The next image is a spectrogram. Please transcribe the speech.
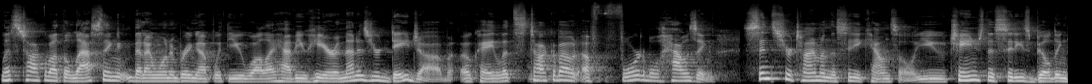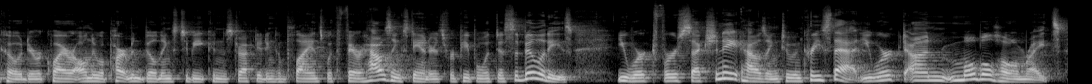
Let's talk about the last thing that I want to bring up with you while I have you here, and that is your day job. Okay, let's talk about affordable housing. Since your time on the city council, you changed the city's building code to require all new apartment buildings to be constructed in compliance with fair housing standards for people with disabilities. You worked for Section 8 housing to increase that. You worked on mobile home rights.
